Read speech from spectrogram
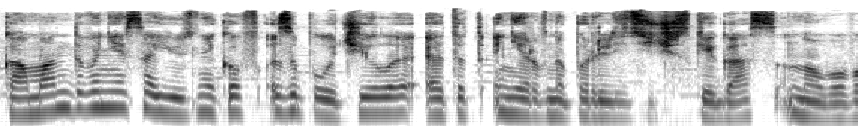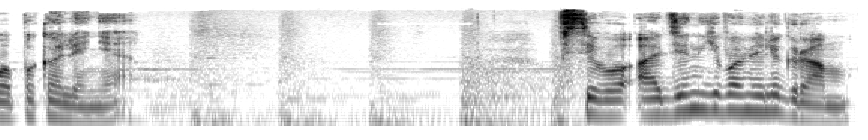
командование союзников заполучило этот нервно-паралитический газ нового поколения. Всего один его миллиграмм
